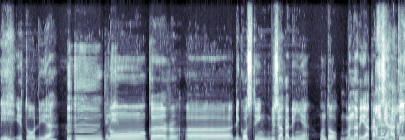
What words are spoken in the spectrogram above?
Ih, itu dia. Mm-mm, jadi nu ke eh, di ghosting bisa kadinya untuk meneriakan isi hati.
